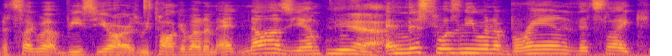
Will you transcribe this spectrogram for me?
let's talk about VCRs. We talk about them at nauseum. Yeah. And this wasn't even a brand that's like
